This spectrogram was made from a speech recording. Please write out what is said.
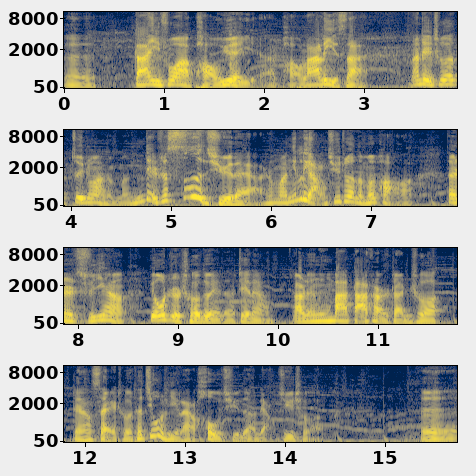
呃，大家一说啊，跑越野、跑拉力赛，那这车最重要什么？你得是四驱的呀，是吧？你两驱车怎么跑啊？但是实际上，标致车队的这辆2008达喀尔战车这辆赛车，它就是一辆后驱的两驱车。呃，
